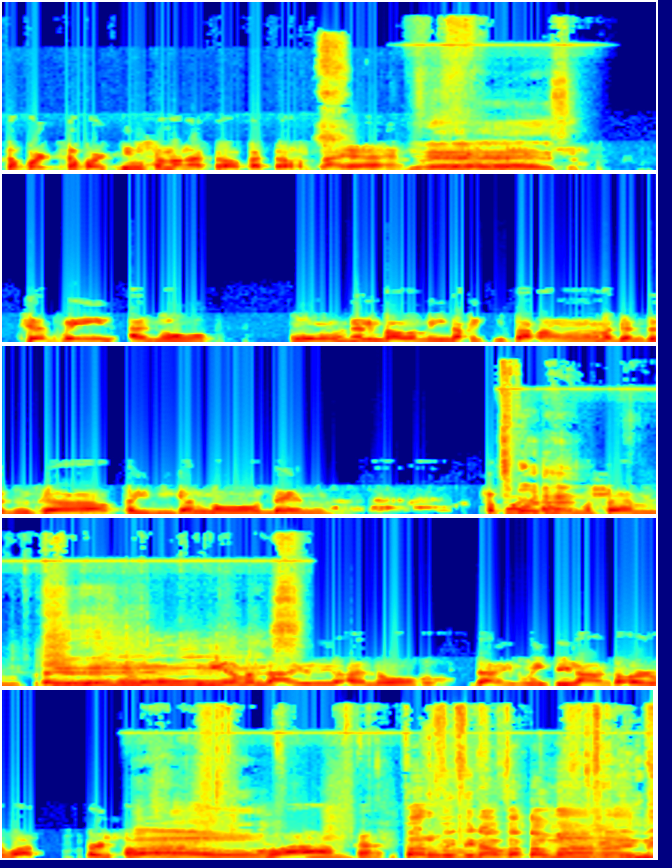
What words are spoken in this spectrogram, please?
support-support din sa mga tropa-tropa. Yes. Siyempre, ano, kung halimbawa may nakikita kang maganda dun sa kaibigan mo, then Supportahan. mo syempre. Yes. Oo. Hindi naman dahil, ano, dahil may kailangan ka or what, or something. Wow. Wow. Mm. Parang may pinapatamaan.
